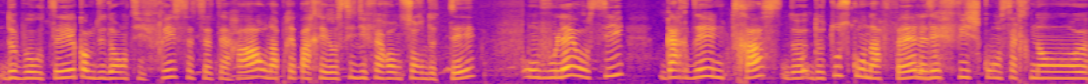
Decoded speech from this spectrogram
de beauté comme du dentifrice, etc. On a préparé aussi différentes sortes de thé. On voulait aussi garder une trace de, tout ce qu'on a fait, des fiches concernant euh,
